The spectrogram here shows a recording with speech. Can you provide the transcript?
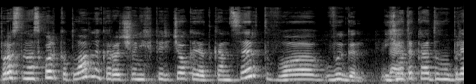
просто насколько плавно, короче, у них перетек этот концерт в выгон. И Да. я такая думаю, бля,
